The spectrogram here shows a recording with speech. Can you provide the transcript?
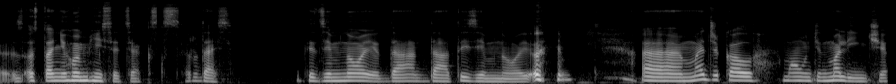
е, з останнього місяця. Кс-кс, Рудась. Ти зі мною? Да, да, ти зі мною. Е, Magical Mountain Malinche.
